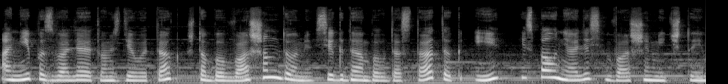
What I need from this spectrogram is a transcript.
они позволяют вам сделать так, чтобы в вашем доме всегда был достаток и исполнялись ваши мечты.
